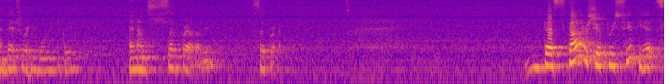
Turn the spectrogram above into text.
And that's where he wanted to be. And I'm so proud of him. So proud. The scholarship recipients,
